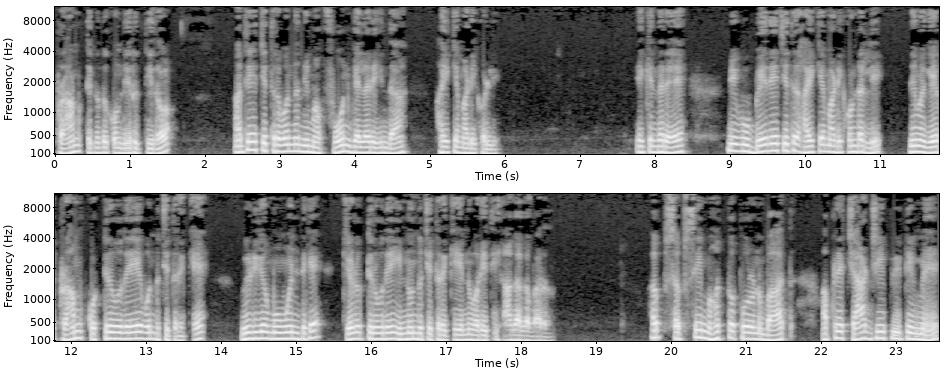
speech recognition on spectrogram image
ಪ್ರಾಂಪ್ಟ್ ತೆಗೆದುಕೊಂಡಿರುತ್ತೀರೋ ಅದೇ ಚಿತ್ರವನ್ನು ನಿಮ್ಮ ಫೋನ್ ಗ್ಯಾಲರಿಯಿಂದ ಆಯ್ಕೆ ಮಾಡಿಕೊಳ್ಳಿ ಏಕೆಂದರೆ ನೀವು ಬೇರೆ ಚಿತ್ರ ಆಯ್ಕೆ ಮಾಡಿಕೊಂಡಲ್ಲಿ ನಿಮಗೆ ಪ್ರಾಂಪ್ಟ್ ಕೊಟ್ಟಿರುವುದೇ ಒಂದು ಚಿತ್ರಕ್ಕೆ ವಿಡಿಯೋ ಮೂಮೆಂಟ್ಗೆ ಕೇಳುತ್ತಿರುವುದೇ ಇನ್ನೊಂದು ಚಿತ್ರಕ್ಕೆ ಎನ್ನುವ ರೀತಿ ಆಗಾಗಬಾರದು अब सबसे महत्वपूर्ण बात अपने चैट जीपीटी में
